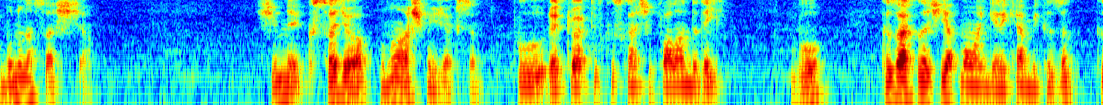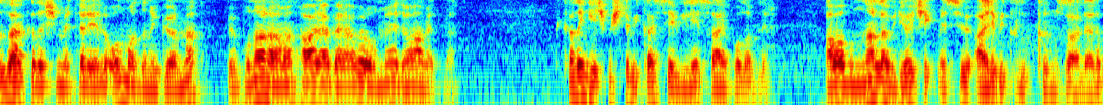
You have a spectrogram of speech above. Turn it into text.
Bunu nasıl aşacağım? Şimdi kısa cevap bunu aşmayacaksın. Bu retroaktif kıskançlık falan da değil. Bu kız arkadaşı yapmaman gereken bir kızın kız arkadaşı materyali olmadığını görmen ve buna rağmen hala beraber olmaya devam etmen. Bir kadın geçmişte birkaç sevgiliye sahip olabilir. Ama bunlarla video çekmesi ayrı bir kırmızı alarm.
